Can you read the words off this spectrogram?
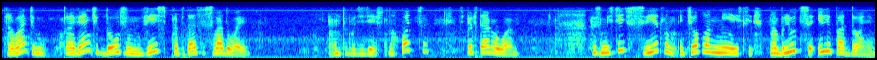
Травянчик, травянчик должен весь пропитаться с водой. Это вот здесь находится. Теперь второе. Разместить в светлом и теплом месте, на блюдце или поддоне.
